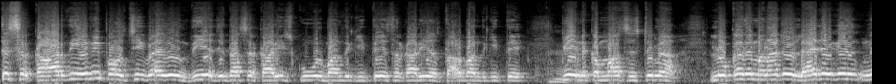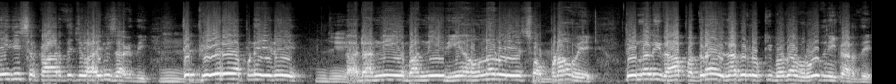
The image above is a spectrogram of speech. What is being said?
ਤੇ ਸਰਕਾਰ ਦੀ ਇਹ ਵੀ ਪਾਲਿਸੀ ਵੈਸੇ ਹੁੰਦੀ ਹੈ ਜਿੱਦਾਂ ਸਰਕਾਰੀ ਸਕੂਲ ਬੰਦ ਕੀਤੇ ਸਰਕਾਰੀ ਹਸਪਤਾਲ ਬੰਦ ਕੀਤੇ ਵੀ ਇਹ ਨਿਕੰਮਾ ਸਿਸਟਮ ਆ। ਲੋਕਾਂ ਦੇ ਮਨਾਂ 'ਚੋਂ ਲੈ ਜਾ ਕੇ ਨਹੀਂ ਜੀ ਸਰਕਾਰ ਤੇ ਚਲਾ ਹੀ ਨਹੀਂ ਸਕਦੀ। ਤੇ ਫਿਰ ਆਪਣੇ। ਜਿਹੜੇ ਅਡਾਨੀ ਅਬਾਨੀ ਰੀਆਂ ਉਹਨਾਂ ਨੂੰ ਇਹ ਸੌਂਪਣਾ ਹੋਵੇ। ਤੇ ਉਹਨਾਂ ਲਈ ਰਾਹ ਪੱਧਰਾ ਹੋ ਜਾਂਦਾ ਫਿਰ ਲੋਕੀ ਬਹੁਤਾ ਵਿਰੋਧ ਨਹੀਂ ਕਰਦੇ।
